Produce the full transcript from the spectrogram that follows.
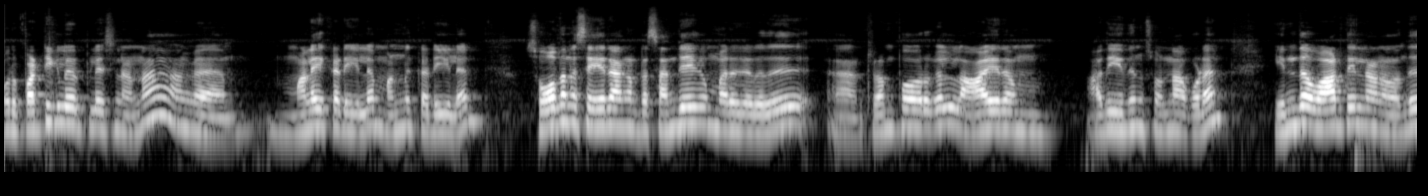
ஒரு பர்டிகுலர் பிளேஸ்லன்னா அங்கே மலைக்கடியில் மண்ணுக்கடியில் சோதனை செய்கிறாங்கன்ற சந்தேகம் வருகிறது. ட்ரம்ப் அவர்கள் ஆயிரம் அது இதுன்னு சொன்னால் கூட இந்த வார்த்தையில் நான் வந்து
